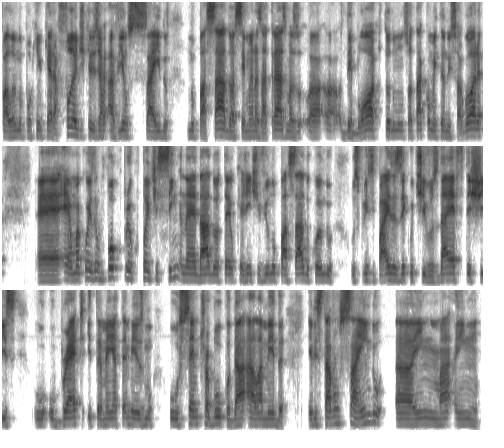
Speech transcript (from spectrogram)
falando um pouquinho que era FUD, que eles já haviam saído no passado, há semanas atrás, mas o The Block, todo mundo só está comentando isso agora. É, é, uma coisa um pouco preocupante, sim, né? Dado até o que a gente viu no passado, quando os principais executivos da FTX, o, o Brett e também até mesmo o Sam Trabuco da Alameda, eles estavam saindo uh, em, em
